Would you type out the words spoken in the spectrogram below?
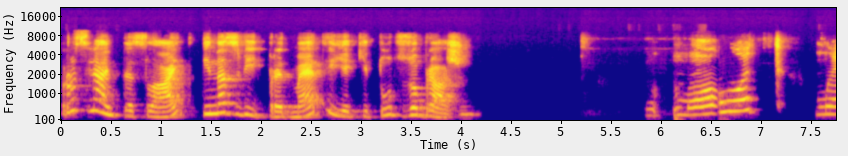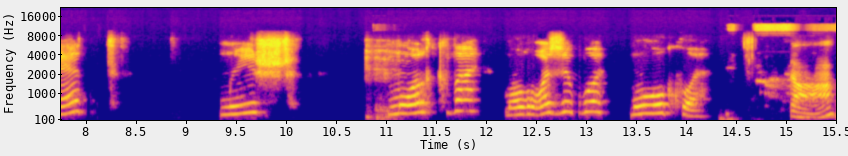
Розгляньте слайд і назвіть предмети, які тут зображені. Молот, мед, миш, морква, морозиво, молоко. Так.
